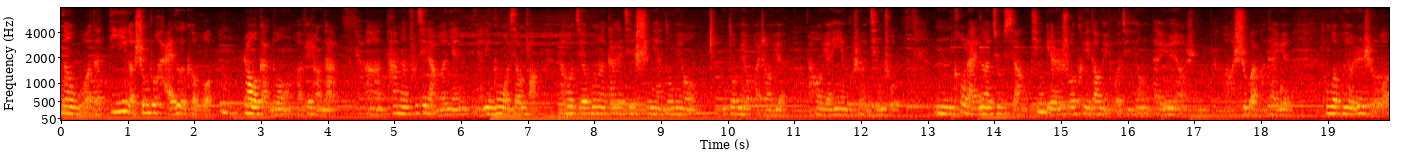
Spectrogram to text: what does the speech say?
那我的第一个生出孩子的客户，嗯，让我感动啊非常大，啊，他们夫妻两个年年龄跟我相仿，然后结婚了大概近十年都没有都没有怀上孕，然后原因也不是很清楚，嗯，后来呢就想听别人说可以到美国进行代孕啊什么啊试管和代孕，通过朋友认识了我。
